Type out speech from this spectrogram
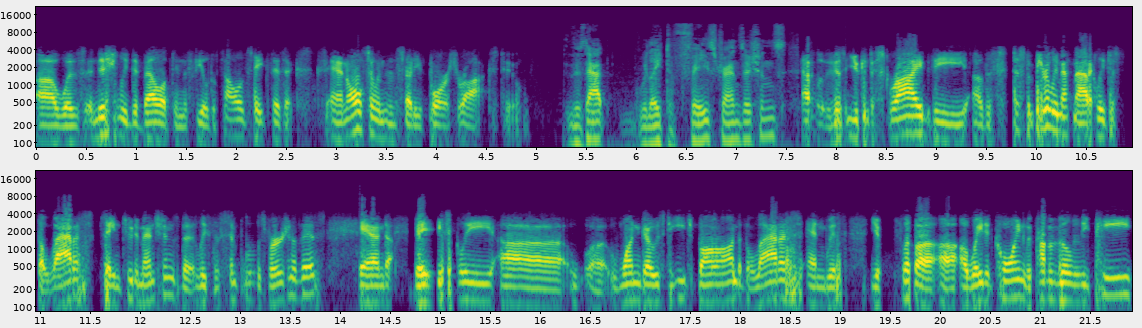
uh, was initially developed in the field of solid state physics and also in the study of porous rocks too. Does that relate to phase transitions? Absolutely. You can describe the uh, the system purely mathematically, just the lattice, say in two dimensions, but at least the simplest version of this. And basically, uh, uh, one goes to each bond of the lattice, and with you flip a, a weighted coin with probability p,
